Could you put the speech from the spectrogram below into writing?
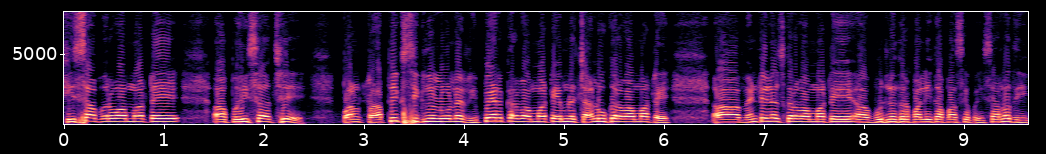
ખિસ્સા ભરવા માટે પૈસા છે. પણ ટ્રાફિક સિગ્નલોને રિપેર કરવા માટે, એમને ચાલુ કરવા માટે મેન્ટેનન્સ કરવા માટે ભુજ નગરપાલિકા પાસે પૈસા નથી.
